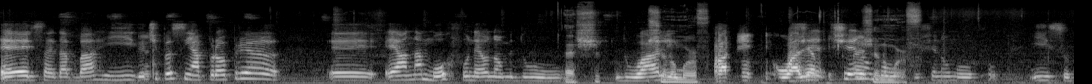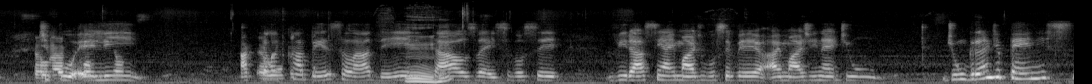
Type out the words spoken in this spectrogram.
É, ele sai da barriga. Tipo assim, a própria. É, é anamorfo, né? O nome do, É do alien. xenomorfo. O Alien Xe- Xenomorfo, Xenomorfo. xenomorfo. Isso. é Tipo, ele. Aquela É cabeça lá dele Uhum. e tal, velho. Se você virar assim a imagem, você vê a imagem, né, de um. De um grande pênis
